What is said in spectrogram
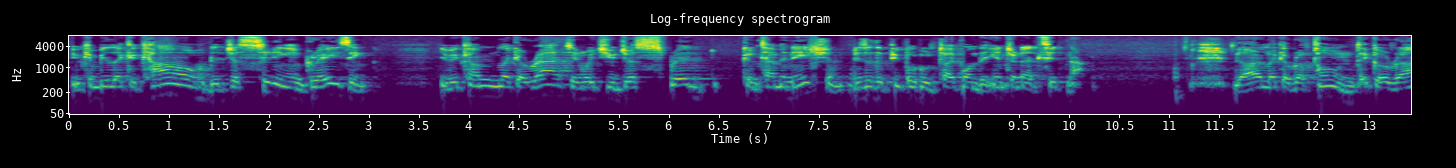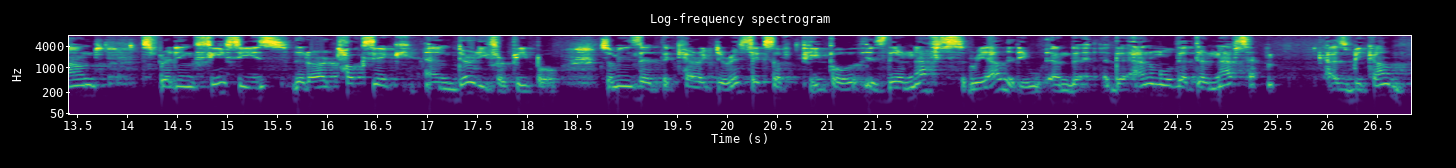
You can be like a cow that just sitting and grazing. You become like a rat in which you just spread contamination. These are the people who type on the internet fitna. They are like a raton, they go around spreading feces that are toxic and dirty for people. So it means that the characteristics of people is their nafs reality and the, the animal that their nafs has become.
